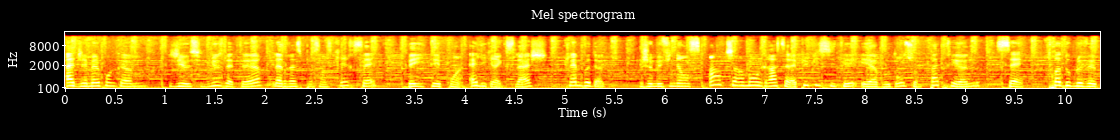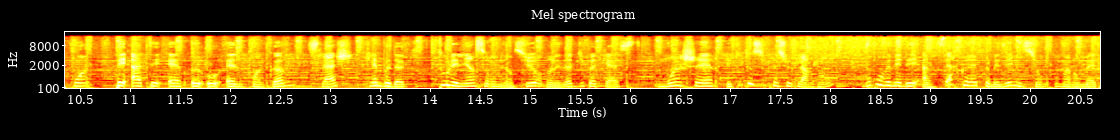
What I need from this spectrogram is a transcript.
à gmail.com. J'ai aussi une newsletter, l'adresse pour s'inscrire c'est bit.ly slash clembodoc. Je me finance entièrement grâce à la publicité et à vos dons sur Patreon, c'est www.patreon.com slash clembodoc. Tous les liens seront bien sûr dans les notes du podcast. Moins cher et tout aussi précieux que l'argent, vous pouvez m'aider à faire connaître mes émissions en allant mettre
